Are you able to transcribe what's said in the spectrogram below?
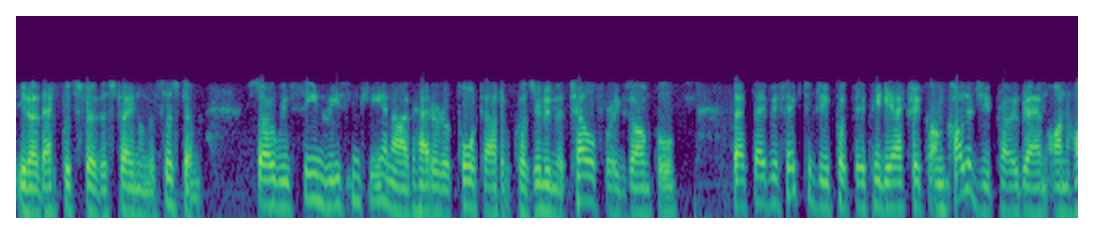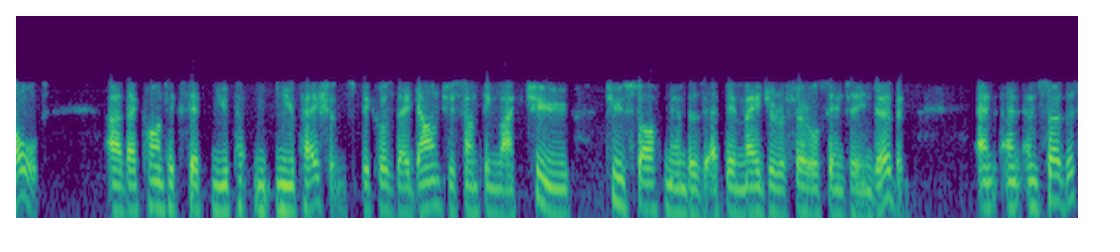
you know that puts further strain on the system. So we've seen recently, and I've had a report out of KwaZulu Natal, for example, that they've effectively put their pediatric oncology program on hold. Uh, they can't accept new new patients because they're down to something like two two staff members at their major referral center in Durban. And, and, and so this,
